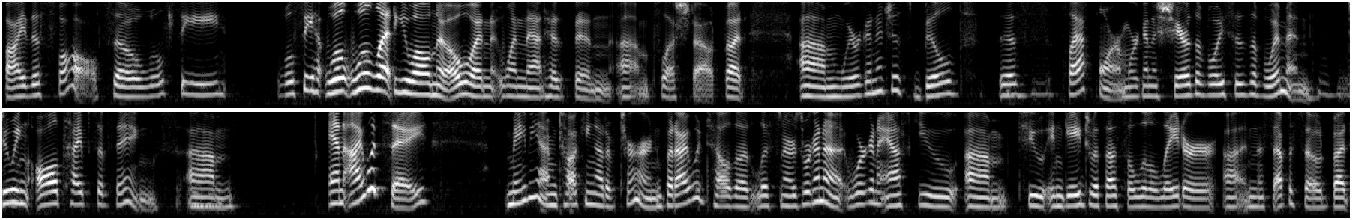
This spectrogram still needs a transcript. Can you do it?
by this fall. So we'll see. We'll see. We'll we'll let you all know when when that has been um, fleshed out. But um, we're gonna just build this platform. We're gonna share the voices of women doing all types of things. Um, and I would say maybe I'm talking out of turn, but I would tell the listeners we're gonna we're gonna ask you um, to engage with us a little later uh, in this episode. But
